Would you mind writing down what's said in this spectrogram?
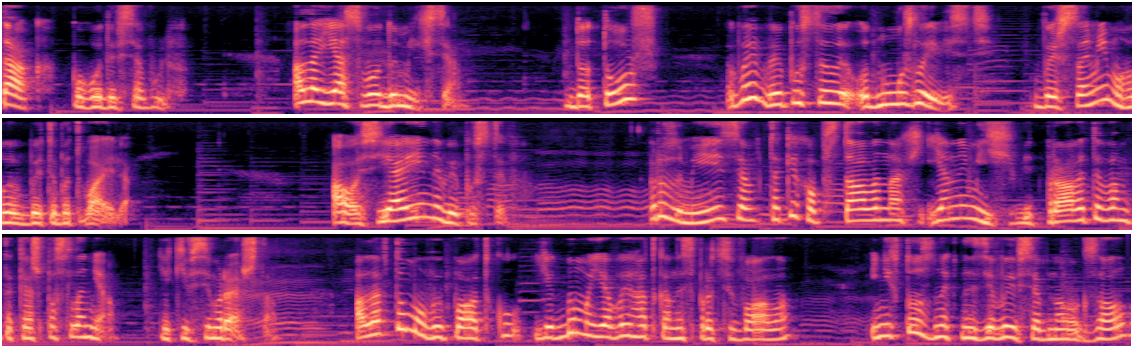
Так, погодився Вульф. Але я свого домігся. Ж, ви випустили одну можливість ви ж самі могли вбити Бетвайля. А ось я її не випустив. Розуміється, в таких обставинах я не міг відправити вам таке ж послання, як і всім решта. Але в тому випадку, якби моя вигадка не спрацювала і ніхто з них не з'явився б на вокзал,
